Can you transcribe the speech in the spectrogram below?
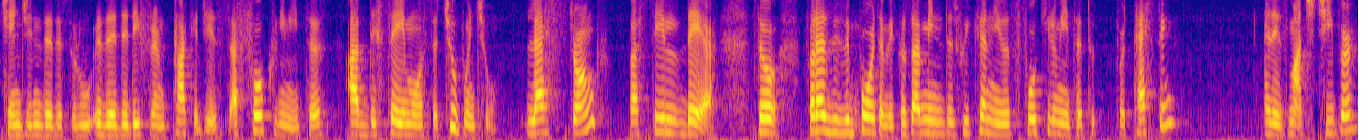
changing the, the, the different packages at 4 kilometer are the same as at 2.2. Less strong, but still there. So for us it's important because that means that we can use 4 kilometer to, for testing. and It is much cheaper.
